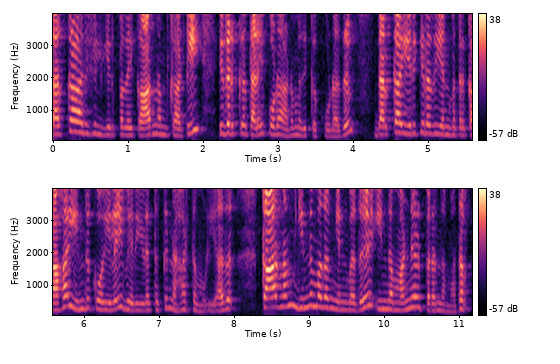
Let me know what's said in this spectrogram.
தர்கா அருகில் இருப்பதை காரணம் காட்டி இதற்கு தடை போட அனுமதிக்க கூடாது. தர்கா இருக்கிறது என்பதற்காக இந்து கோயிலை வேறு இடத்துக்கு நகர்த்த முடியாது. காரணம் இந்து மதம் என்பது இந்த மண்ணில் பிறந்த மதம். anladım.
